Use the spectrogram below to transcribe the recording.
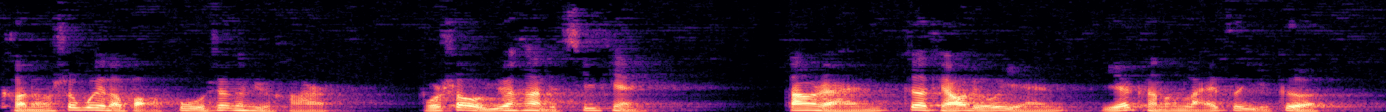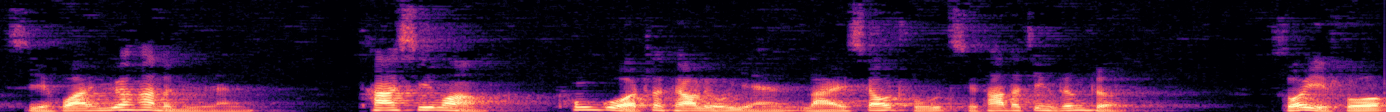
可能是为了保护这个女孩不受约翰的欺骗。当然，这条留言也可能来自一个喜欢约翰的女人，她希望通过这条留言来消除其他的竞争者。所以说，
